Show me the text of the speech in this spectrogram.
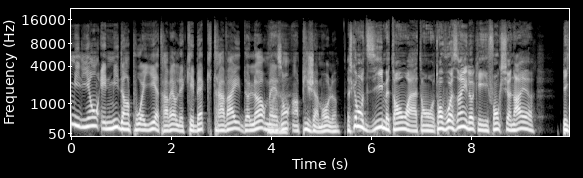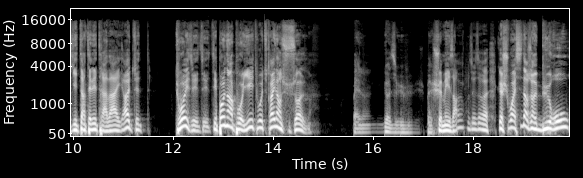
million et demi d'employés à travers le Québec qui travaillent de leur maison en pyjama. Là. Est-ce qu'on dit, mettons, à ton, ton voisin là, qui est fonctionnaire puis qui est en télétravail, ah, tu- toi, t'es- pas un employé, toi, tu travailles dans le sous-sol. Ben, là, le gars dit, ben, je fais mes heures. C'est-à-dire, que je sois assis dans un bureau,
